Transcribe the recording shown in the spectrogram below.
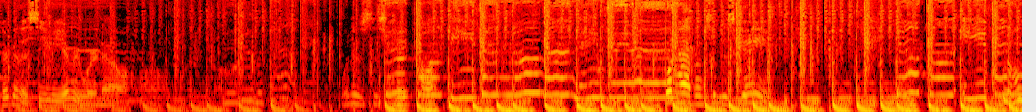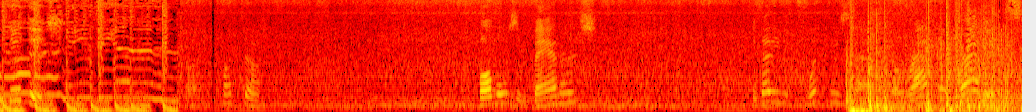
They're gonna see me everywhere now. Oh my god. What is this K-pop? What happened to this game? Who, who did this? Bubbles and banners? Is that even, what is that? Rabbit? Rabbits?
